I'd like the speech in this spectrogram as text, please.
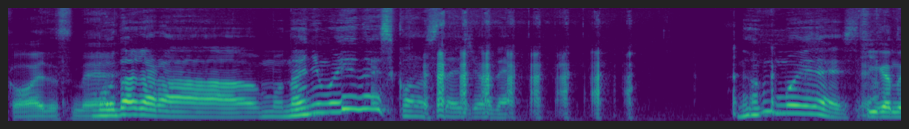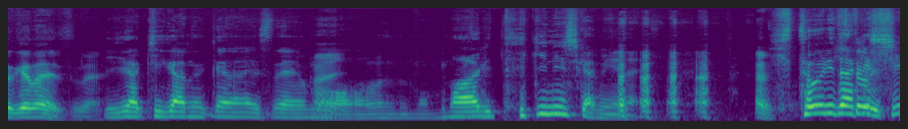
怖いですね。もうだからもう何も言えないですこのスタジオで。何も言えないですよ。気が抜けないですね。いや気が抜けないですね。もう,、はい。もう周り敵にしか見えない。一人だけし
